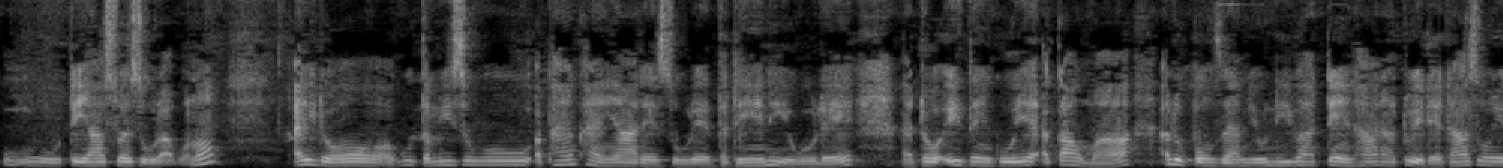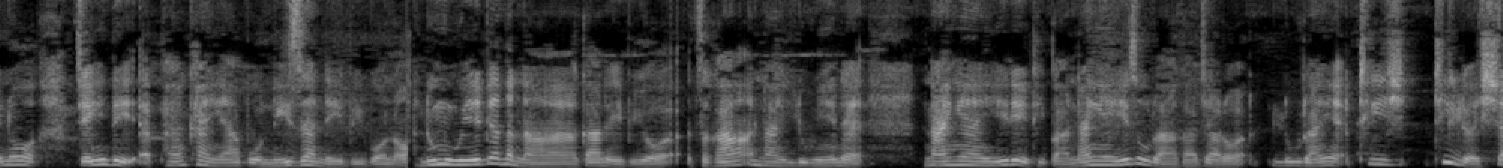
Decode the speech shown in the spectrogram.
ဟိုတရားစွဲဆိုတာပေါ့နော် အဲ့တော့အခုသမီးဆိုးအဖမ်းခံရတယ်ဆိုတဲ့သတင်းတွေကိုလည်းဒေါ်အေတင်ကိုရဲ့အကောင့်မှာအဲ့လိုပုံစံမျိုးနှီးပါတင်ထားတာတွေ့တယ်ဒါဆိုရင်တော့ကျင်းတွေအဖမ်းခံရဖို့နှီးစက်နေပြီပေါ့နော်လူမှုရေးပြဿနာကနေပြီးတော့စကားအနိုင်လူရင်းနဲ့နိုင်ငံရေးတွေအထိပါနိုင်ငံရေးဆိုတာကကြတော့လူတိုင်းရဲ့အထီးအထီးလွယ်ရှ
